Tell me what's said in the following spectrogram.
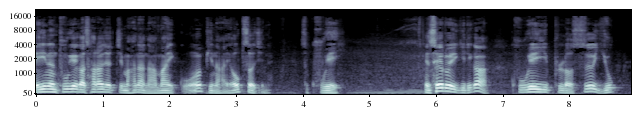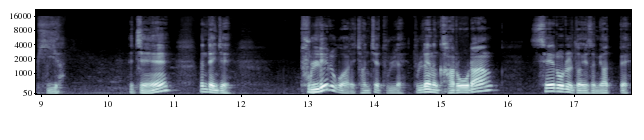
A는 두 개가 사라졌지만 하나 남아있고 B는 아예 없어지네 그래서 9A 그래서 세로의 길이가 9A 플러스 6B야. 그치? 근데 이제 둘레를 구하래 전체 둘레. 둘레는 가로랑 세로를 더해서 몇 배?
